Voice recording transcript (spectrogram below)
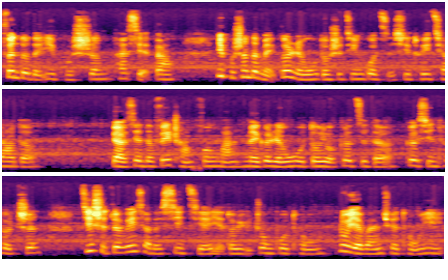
奋斗的易卜生。他写道：“易卜生的每个人物都是经过仔细推敲的。”表现得非常丰满，每个人物都有各自的个性特征，即使最微小的细节也都与众不同。路也完全同意。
